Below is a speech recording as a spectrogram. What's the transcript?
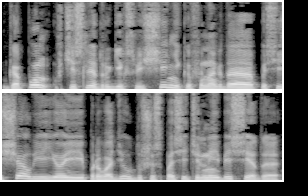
Гапон в числе других священников иногда посещал ее и проводил душеспасительные беседы.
